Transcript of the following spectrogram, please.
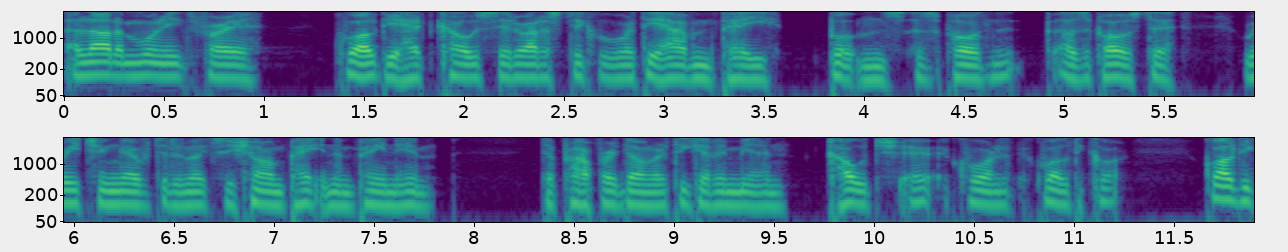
a lot of money for a quality head coach. They'd rather stick with what they have and pay buttons as opposed as opposed to reaching out to the likes of Sean Payton and paying him the proper dollar to get him in and coach a quality quality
